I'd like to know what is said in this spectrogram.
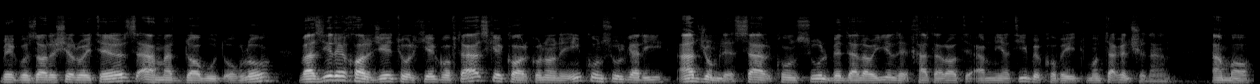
به گزارش رویترز احمد داوود اغلو وزیر خارجه ترکیه گفته است که کارکنان این کنسولگری از جمله سر کنسول به دلایل خطرات امنیتی به کویت منتقل شدند اما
